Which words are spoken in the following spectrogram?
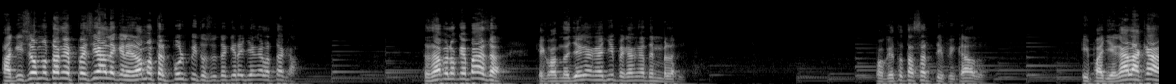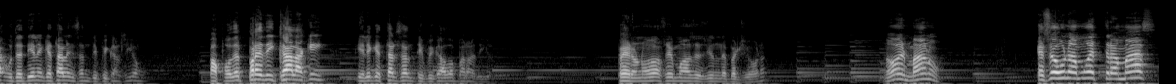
Aquí somos tan especiales que le damos hasta el púlpito si usted quiere llegar hasta acá. ¿Usted sabe lo que pasa? Que cuando llegan allí pegan a temblar. Porque esto está santificado. Y para llegar acá, usted tiene que estar en santificación. Para poder predicar aquí, tiene que estar santificado para Dios. Pero no hacemos sesión de personas. No, hermano. Eso es una muestra más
